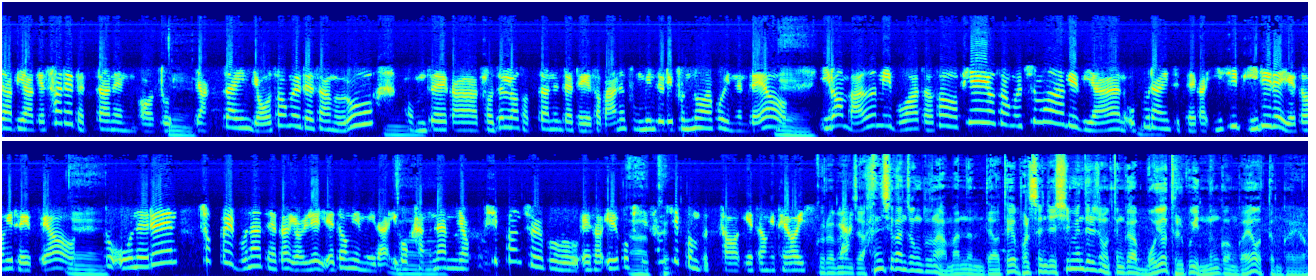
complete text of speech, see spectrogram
무자비하게 살해됐다는 것, 또 네. 약자인 여성을 대상으로 음, 범죄가 저질러졌다는 데 대해서 많은 국민들이 분노하고 있는데요. 네. 이런 마음이 모아져서 피해 여성을 추모하기 위한 오프라인 집회가 21일에 예정이 돼 있고요. 네. 또 오늘은 촛불 문화제가 열릴 예정입니다. 이곳 아. 강남역 10번 출구에서 7시 아, 그- 30분부터 예정이 되어 있습니다. 그러면 이제 한 시간 정도는 남았는데 어떻게 벌써 이제 시민들이 좀 어떤가 모여들고 있는 건가요? 어떤가요?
